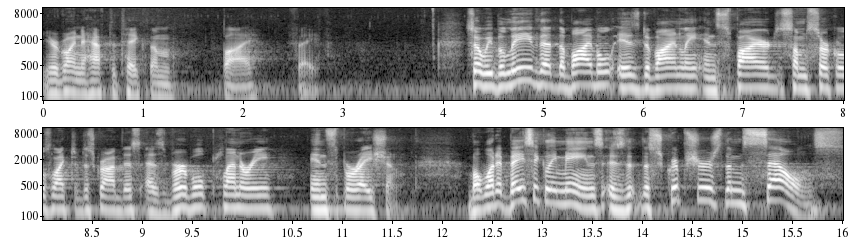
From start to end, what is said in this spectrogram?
you're going to have to take them by faith. So we believe that the Bible is divinely inspired. Some circles like to describe this as verbal plenary inspiration. But what it basically means is that the scriptures themselves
